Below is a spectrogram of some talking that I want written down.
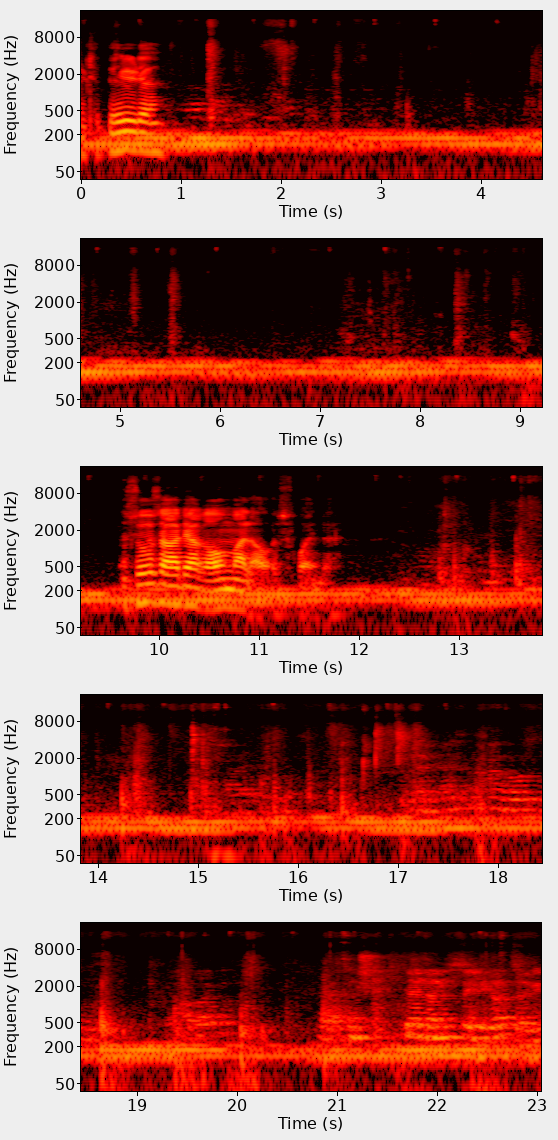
Alte Bilder. So sah der Raum mal aus, Freunde. Ja, sonst wären da nicht solche Werkzeuge.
